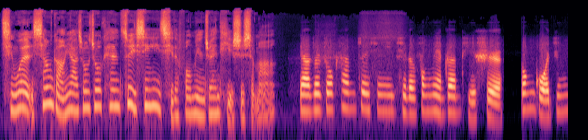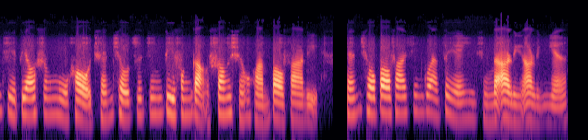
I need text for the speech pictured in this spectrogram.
请问香港亚洲周刊最新一期的封面专题是什么？亚洲周刊最新一期的封面专题是中国经济飙升幕后，全球资金避风港双循环爆发力。全球爆发新冠肺炎疫情的2020年，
